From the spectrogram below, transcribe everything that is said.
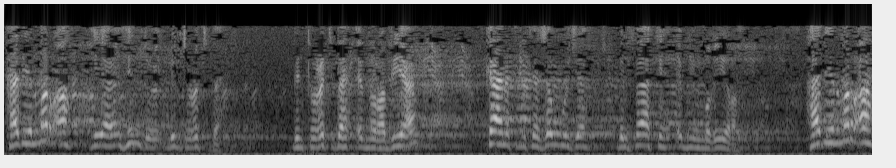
هذه المرأة هي هند بنت عتبة بنت عتبة ابن ربيعة كانت متزوجة بالفاكه ابن المغيرة. هذه المرأة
